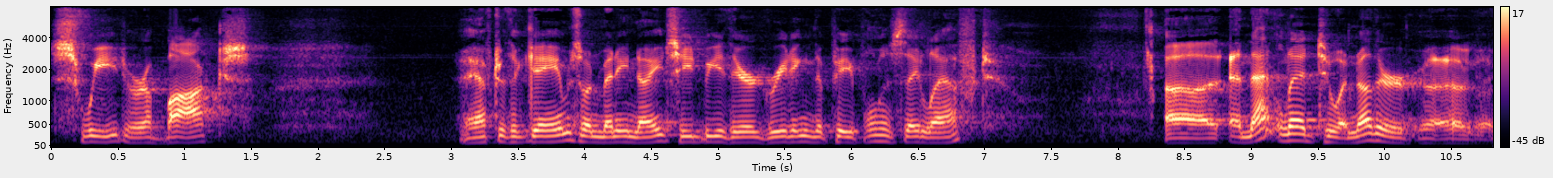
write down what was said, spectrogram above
suite or a box. After the games, on many nights, he'd be there greeting the people as they left. Uh, and that led to another uh,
